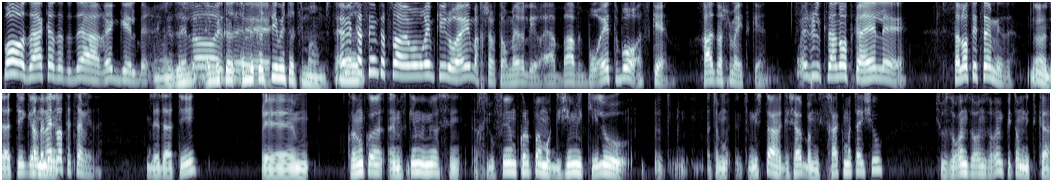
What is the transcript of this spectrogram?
פה זה היה כזה, אתה יודע, רגל ברגל, אז זה הם- לא הם איזה... הם מכסים את עצמם. הם אומרת, מכסים את עצמם, הם אומרים כאילו, האם עכשיו אתה אומר לי, הוא היה בא ובועט בו? אז כן, חד משמעית כן. בשביל קטנות כאלה, אתה לא תצא מזה. לא, לדעתי אתה גם... באמת אה, לא תצא מזה. לדעתי, אמ, קודם כל, אני מסכים עם יוסי. החילופים כל פעם מרגישים לי כאילו... אתה מרגיש את ההרגשה במשחק מתישהו? שהוא זורם, זורם, זורם, פתאום נתקע.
